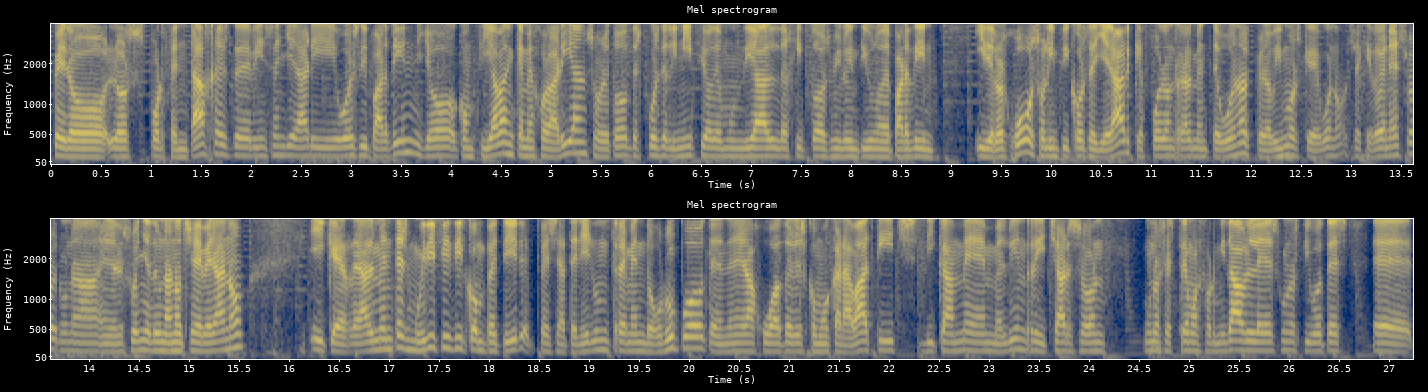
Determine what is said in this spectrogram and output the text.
pero los porcentajes de Vincent Gerard y Wesley Pardín yo confiaba en que mejorarían, sobre todo después del inicio del Mundial de Egipto 2021 de Pardín y de los Juegos Olímpicos de Gerard, que fueron realmente buenos, pero vimos que bueno, se quedó en eso, en, una, en el sueño de una noche de verano, y que realmente es muy difícil competir, pese a tener un tremendo grupo, tener a jugadores como Karabatic, Dikame, Melvin Richardson, unos extremos formidables, unos pivotes, eh,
